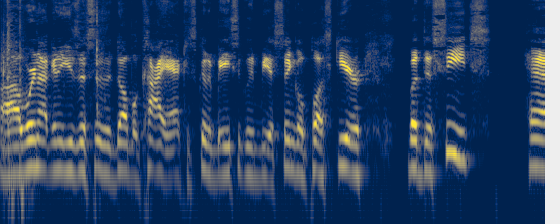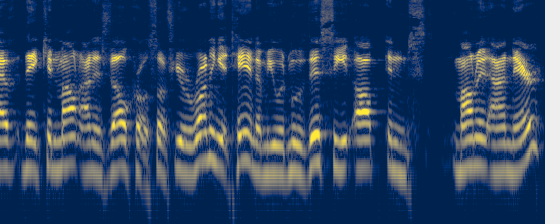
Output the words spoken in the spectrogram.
Uh, we're not going to use this as a double kayak. It's going to basically be a single plus gear. But the seats have, they can mount on this Velcro. So if you're running it tandem, you would move this seat up and mount it on there.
